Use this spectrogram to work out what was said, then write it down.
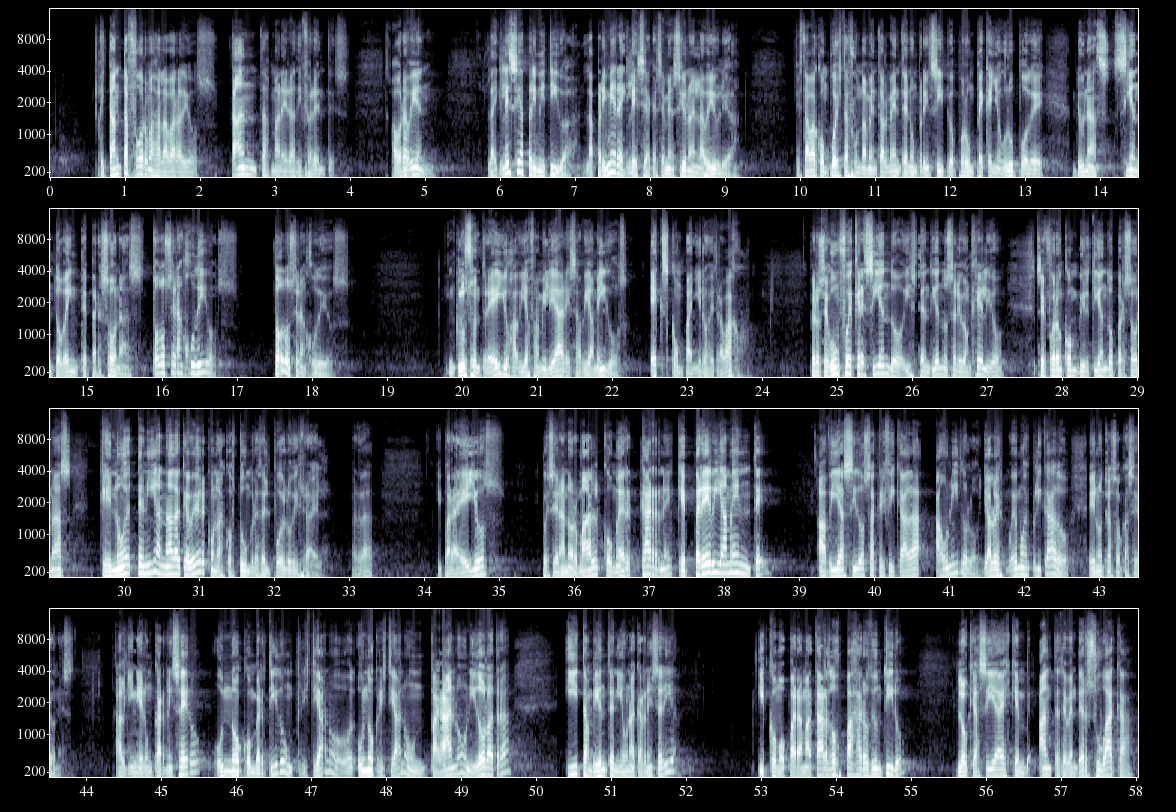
Hay tantas formas de alabar a Dios, tantas maneras diferentes. Ahora bien, la iglesia primitiva, la primera iglesia que se menciona en la Biblia, que estaba compuesta fundamentalmente en un principio por un pequeño grupo de, de unas 120 personas, todos eran judíos, todos eran judíos. Incluso entre ellos había familiares, había amigos, ex compañeros de trabajo. Pero según fue creciendo y extendiéndose el Evangelio, se fueron convirtiendo personas que no tenían nada que ver con las costumbres del pueblo de Israel, ¿verdad? Y para ellos, pues era normal comer carne que previamente había sido sacrificada a un ídolo. Ya lo hemos explicado en otras ocasiones. Alguien era un carnicero, un no convertido, un cristiano, un no cristiano, un pagano, un idólatra, y también tenía una carnicería. Y como para matar dos pájaros de un tiro, lo que hacía es que antes de vender su vaca,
